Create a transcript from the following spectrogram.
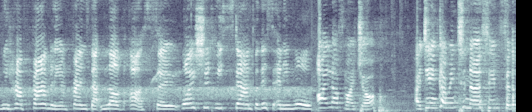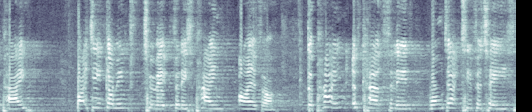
we have family and friends that love us. So why should we stand for this anymore? I love my job. I didn't go into nursing for the pay, but I didn't go into it for this pain either. The pain of cancelling ward activities,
